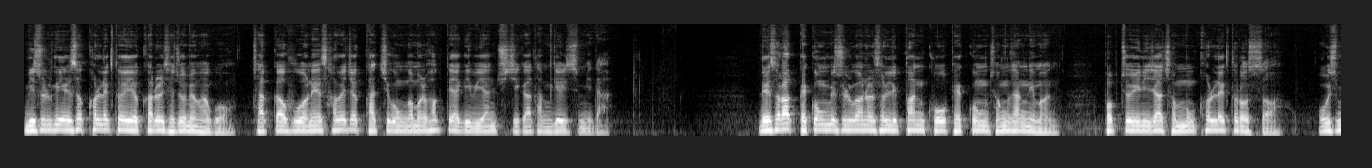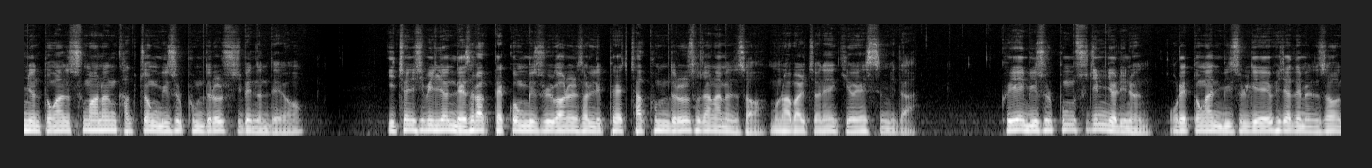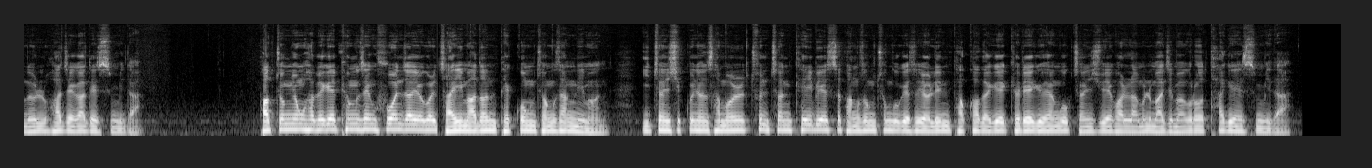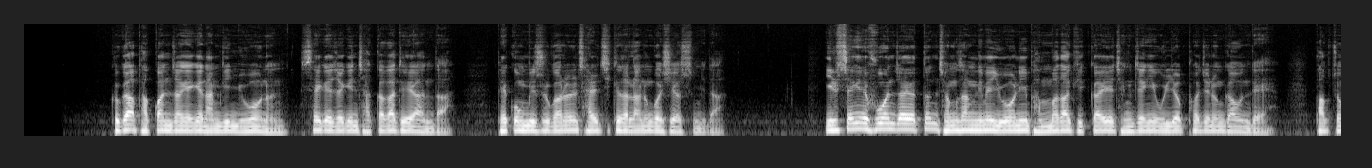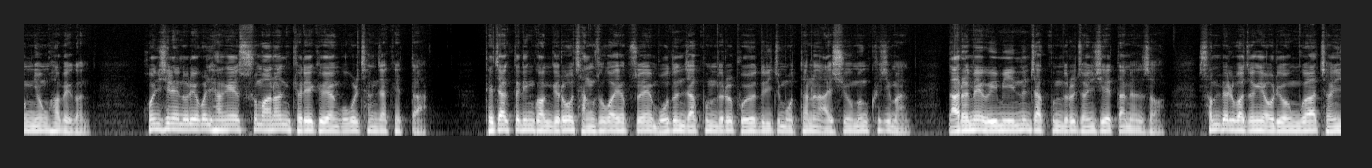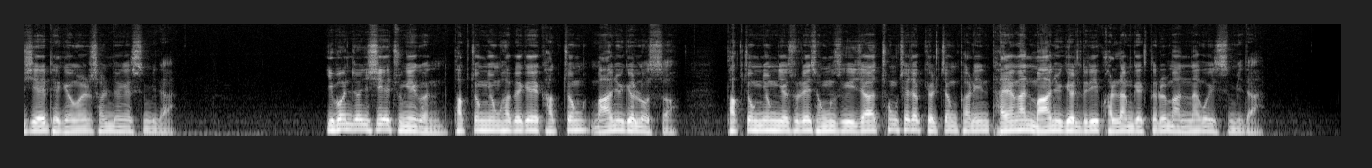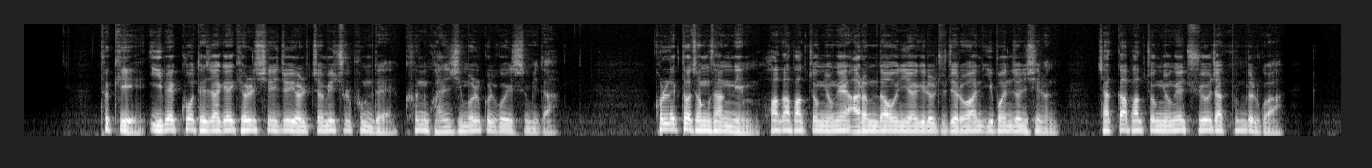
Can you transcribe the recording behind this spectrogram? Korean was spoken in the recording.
미술계에서 컬렉터의 역할을 재조명하고 작가 후원의 사회적 가치 공감을 확대하기 위한 취지가 담겨 있습니다. 내설학 백공미술관을 설립한 고 백공 정상님은 법조인이자 전문 컬렉터로서 50년 동안 수많은 각종 미술품들을 수집했는데요. 2011년 내설학 백공미술관을 설립해 작품들을 소장하면서 문화발전에 기여했습니다. 그의 미술품 수집 열의는 오랫동안 미술계에 회자되면서 늘 화제가 됐습니다. 박종용 화백의 평생 후원자 역을 자임하던 백공 정상님은 2019년 3월 춘천 KBS 방송총국에서 열린 박화백의 결의교향곡 전시회 관람을 마지막으로 타계했습니다. 그가 박 관장에게 남긴 유언은 세계적인 작가가 되어야 한다. 백공미술관을 잘 지켜달라는 것이었습니다. 일생의 후원자였던 정상님의 유언이 밤마다 귓가에 쟁쟁이 울려 퍼지는 가운데 박종용 화백은 혼신의 노력을 향해 수많은 결의 교향곡을 창작했다. 대작들인 관계로 장소가 협소해 모든 작품들을 보여드리지 못하는 아쉬움은 크지만 나름의 의미 있는 작품들을 전시했다면서 선별 과정의 어려움과 전시의 배경을 설명했습니다. 이번 전시의 중액은 박종용 화백의 각종 만유결로서 박종용 예술의 정수이자 총체적 결정판인 다양한 만유결들이 관람객들을 만나고 있습니다. 특히 200호 대작의 결 시리즈 열점이 출품돼 큰 관심을 끌고 있습니다. 컬렉터 정상님, 화가 박종용의 아름다운 이야기를 주제로 한 이번 전시는 작가 박종용의 주요 작품들과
